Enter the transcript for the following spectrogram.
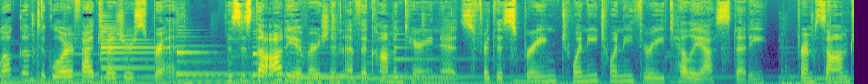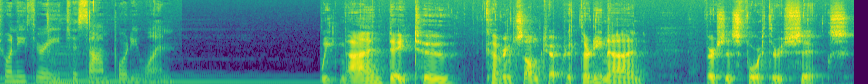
Welcome to Glorified Treasures Spread. This is the audio version of the commentary notes for the Spring 2023 Teleios study from Psalm 23 to Psalm 41. Week 9, Day 2, covering Psalm chapter 39, verses 4 through 6.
